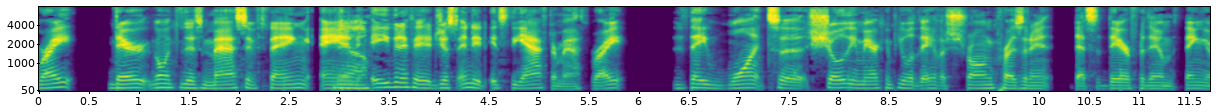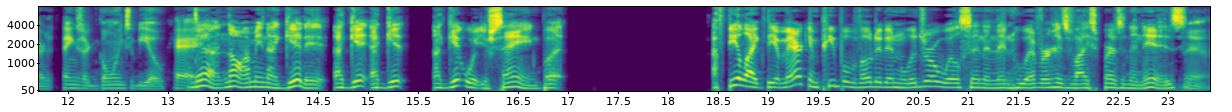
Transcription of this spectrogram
right? They're going through this massive thing, and Yeah. even if it had just ended, it's the aftermath, right? They want to show the American people that they have a strong president that's there for them. Thing or things are going to be okay. Yeah, no, I mean I get it. I get I get I get what you're saying, but I feel like the American people voted in Woodrow Wilson and then whoever his vice president is yeah.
